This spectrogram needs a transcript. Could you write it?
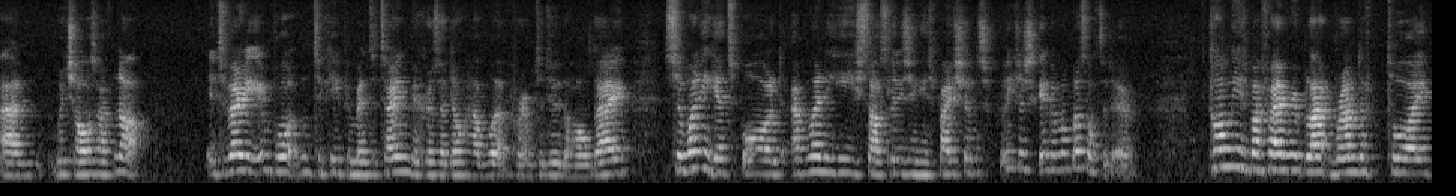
and which holes I've not. It's very important to keep him entertained because I don't have work for him to do the whole day, so when he gets bored and when he starts losing his patience, we just give him a puzzle to do. Kong is my favourite black brand of toy.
